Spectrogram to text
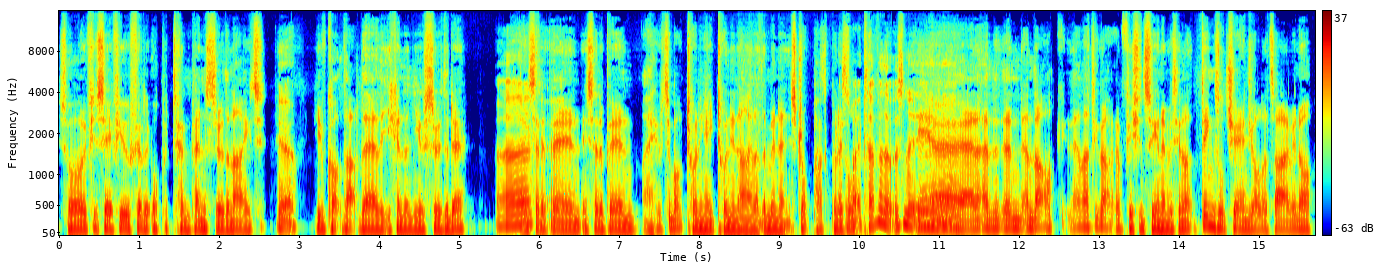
So if you say if you fill it up at ten pence through the night, Yeah. You've got that there that you can then use through the day. Uh, instead of paying, instead of paying, uh, it's about 28, 29 at the minute. It's dropped back, but it'll quite clever though, isn't it? yeah, and and and that'll and I think that efficiency and everything. like, Things will change all the time. You know,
